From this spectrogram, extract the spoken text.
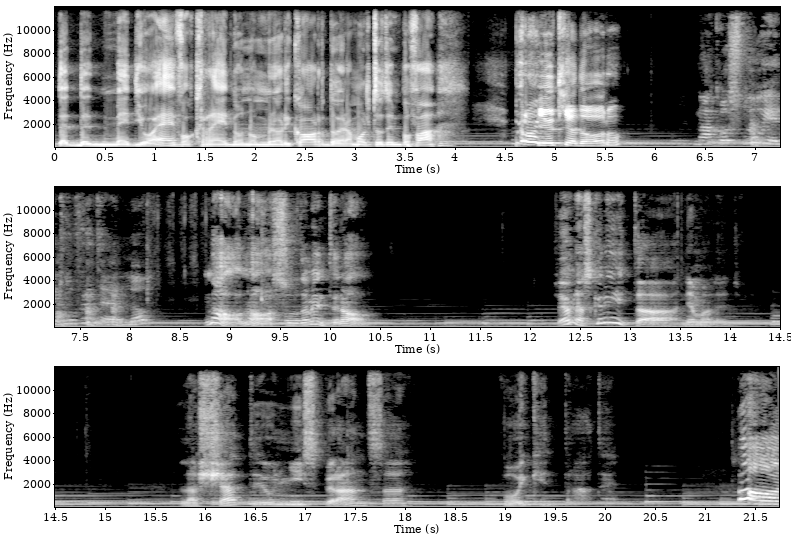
de- del Medioevo, credo, non me lo ricordo, era molto tempo fa. Però io ti adoro. ma costui è tuo fratello? No, no, assolutamente no. C'è una scritta. Andiamo a leggere. Lasciate ogni speranza voi che entrate. Oh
